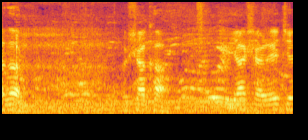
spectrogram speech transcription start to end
नगर शाखा या शाळेचे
